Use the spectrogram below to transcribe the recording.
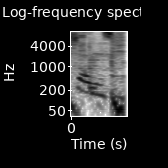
Sunset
